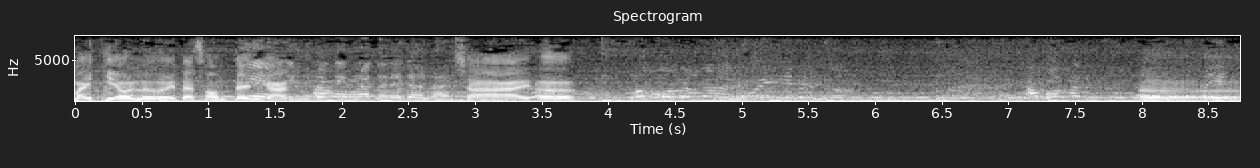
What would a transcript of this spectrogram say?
ไม่เกี่ยวเลยแต่ซ้อมเต้นกันตรงนี้ที่เราจะได้เดินแล้วใช่ เออ เออ เออ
